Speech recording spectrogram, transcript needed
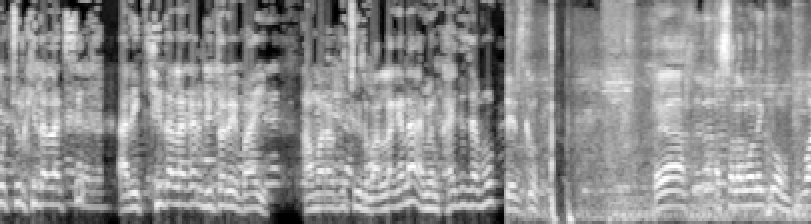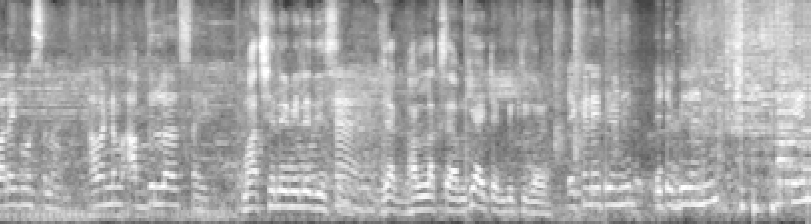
প্রচুর খিদা লাগছে। আর এই খিদা লাগার ভিতরে ভাই, আমার আর কিছু কিছু ভালো লাগে না, আমি খাইতে যাব। ভাইয়া আসসালামু আলাইকুম। ওয়ালাইকুম আসসালাম। আমার নাম আব্দুল্লাহ সাইদ মা ছেলে মিলে দিয়েছে। হ্যাঁ। যাক ভালো লাগছে। আমি কি আইটেম বিক্রি করেন? এখানে বিরিয়ানি এটা বিরিয়ানি চিকেন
